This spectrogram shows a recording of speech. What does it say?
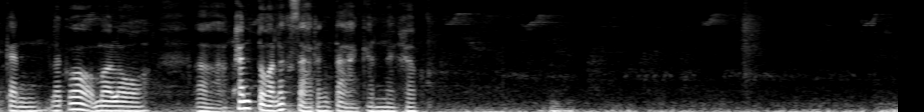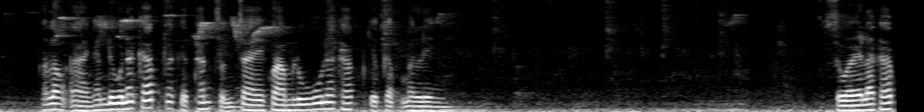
ทย์กัน แล้วก็มารออขั้นตอนรักษาต่างๆกันนะครับก็ลองอ่านกันดูนะครับ ถ้าเกิดท่านสนใจความรู้นะครับ เกี่ยวกับมะเร็ง สวยแล้วครับ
